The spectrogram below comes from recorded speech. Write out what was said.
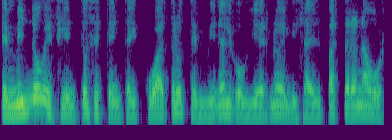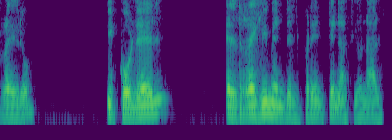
En 1974 termina el gobierno de Misael Pastrana Borrero y con él el régimen del Frente Nacional.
